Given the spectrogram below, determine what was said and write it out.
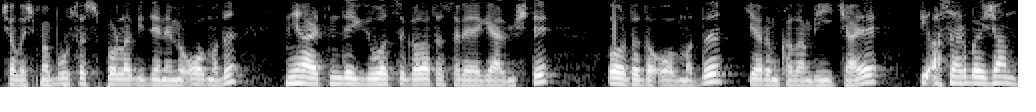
çalışma, Bursa Spor'la bir deneme olmadı. Nihayetinde yuvası Galatasaray'a gelmişti. Orada da olmadı. Yarım kalan bir hikaye. Bir Azerbaycan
